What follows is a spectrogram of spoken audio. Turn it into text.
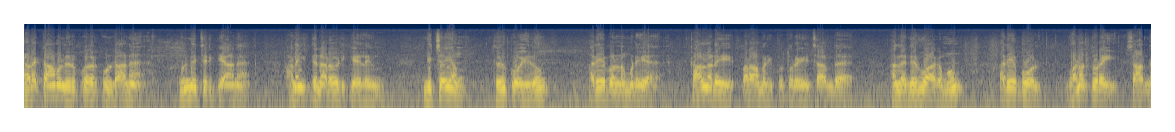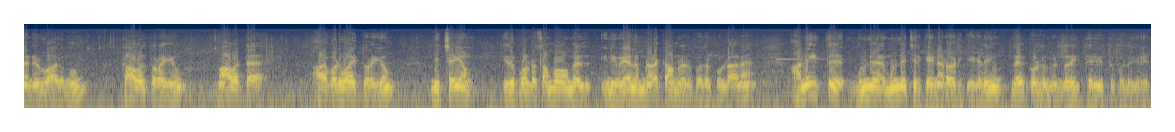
நடக்காமல் இருப்பதற்குண்டான முன்னெச்சரிக்கையான அனைத்து நடவடிக்கைகளையும் நிச்சயம் திருக்கோயிலும் அதேபோல் நம்முடைய கால்நடை பராமரிப்பு துறையை சார்ந்த அந்த நிர்வாகமும் அதேபோல் வனத்துறை சார்ந்த நிர்வாகமும் காவல்துறையும் மாவட்ட வருவாய்த்துறையும் நிச்சயம் இது போன்ற சம்பவங்கள் இனி மேலும் நடக்காமல் இருப்பதற்குண்டான அனைத்து முன்னே முன்னெச்சரிக்கை நடவடிக்கைகளையும் மேற்கொள்ளும் என்பதை தெரிவித்துக் கொள்கிறேன்.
